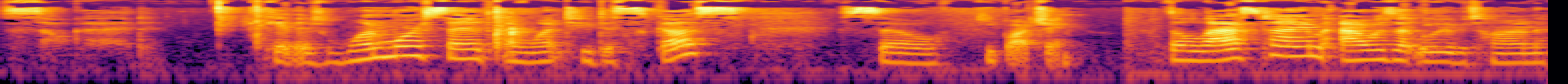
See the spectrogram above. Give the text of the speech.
So good. Okay, there's one more scent I want to discuss. So keep watching. The last time I was at Louis Vuitton,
